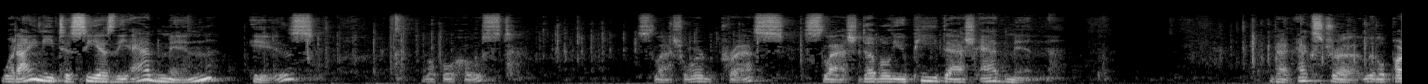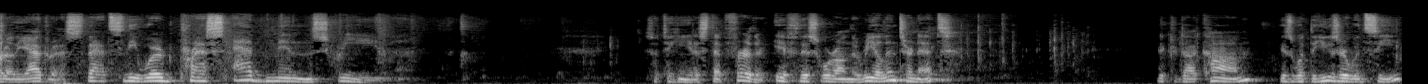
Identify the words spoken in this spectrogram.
What I need to see as the admin is localhost slash WordPress slash WP-admin. That extra little part of the address, that's the WordPress admin screen. So taking it a step further, if this were on the real internet, victor.com is what the user would see,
